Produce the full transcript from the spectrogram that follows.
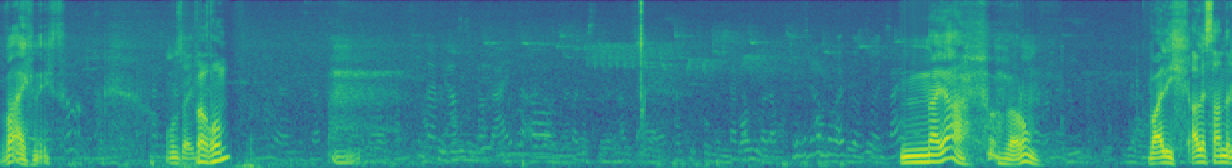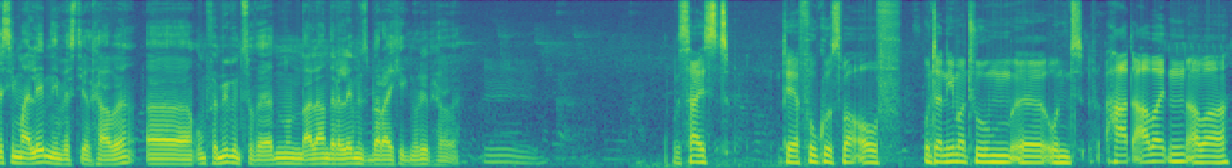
War ich nicht. Warum? Naja, warum? weil ich alles andere in mein Leben investiert habe, äh, um Vermögen zu werden und alle anderen Lebensbereiche ignoriert habe. Das heißt, der Fokus war auf Unternehmertum äh, und hart arbeiten, aber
